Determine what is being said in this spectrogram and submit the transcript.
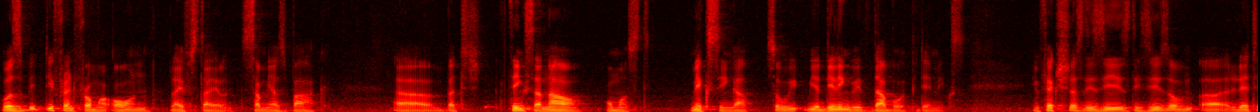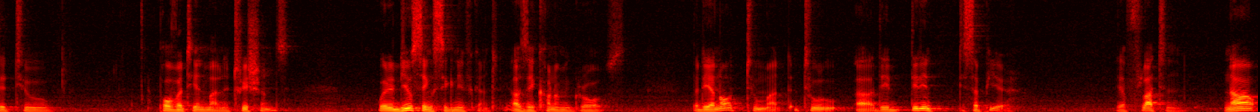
was a bit different from our own lifestyle some years back. Uh, but things are now almost mixing up. So we, we, are dealing with double epidemics. Infectious disease, disease of, uh, related to poverty and malnutrition, we're reducing significantly as the economy grows. But they are not too much, too, uh, they didn't disappear. They are flattened. Now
